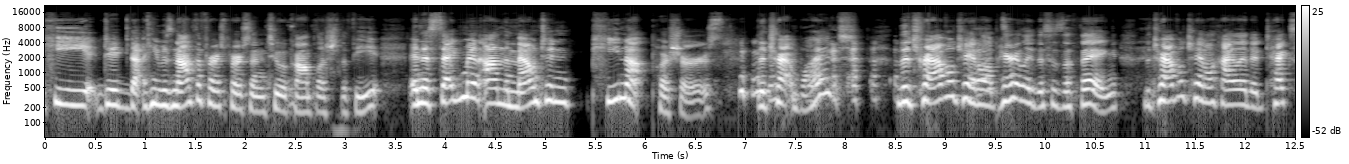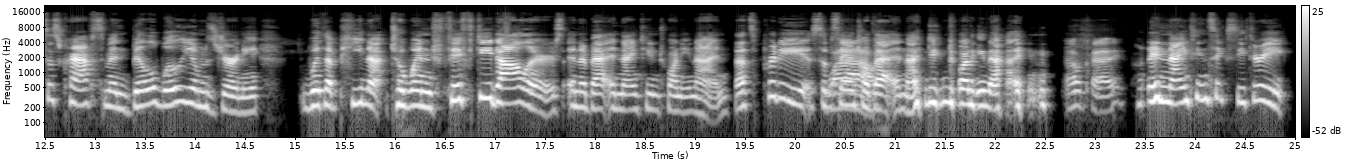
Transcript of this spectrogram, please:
he did not, he was not the first person to accomplish the feat. In a segment on the Mountain Peanut Pushers, the tra- what? The Travel Channel, apparently this is a thing. The Travel Channel highlighted Texas craftsman Bill Williams' journey with a peanut to win $50 in a bet in 1929. That's pretty substantial Wow. bet in 1929. Okay. In 1963,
